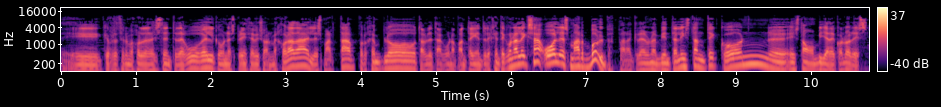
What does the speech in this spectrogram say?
eh, que ofrece lo mejor del asistente de Google con una experiencia visual mejorada, el Smart Tab, por ejemplo, tableta con una pantalla inteligente con Alexa, o el Smart Bulb para crear un ambiente al instante con eh, esta bombilla de colores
